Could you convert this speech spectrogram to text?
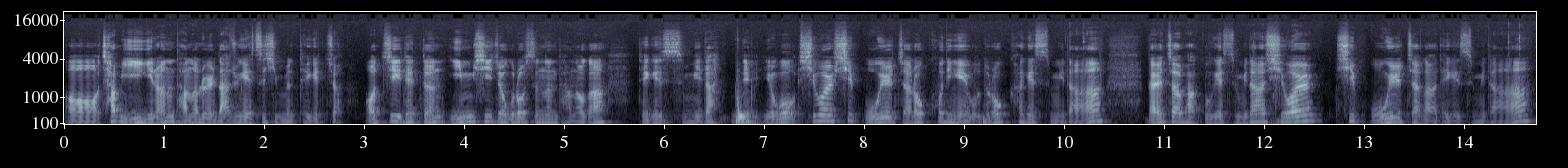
어, 잡이익이라는 단어를 나중에 쓰시면 되겠죠. 어찌 됐든 임시적으로 쓰는 단어가 되겠습니다. 네, 요거 10월 15일자로 코딩해 보도록 하겠습니다. 날짜 바꾸겠습니다. 10월 15일자가 되겠습니다.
